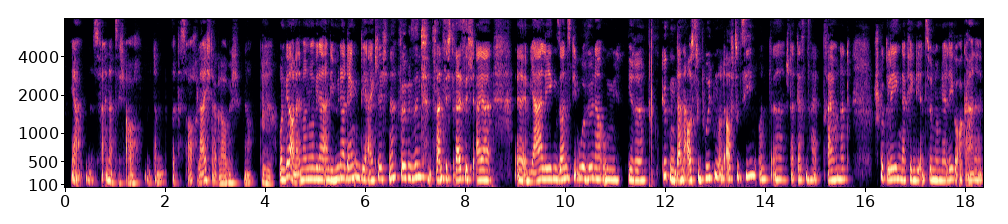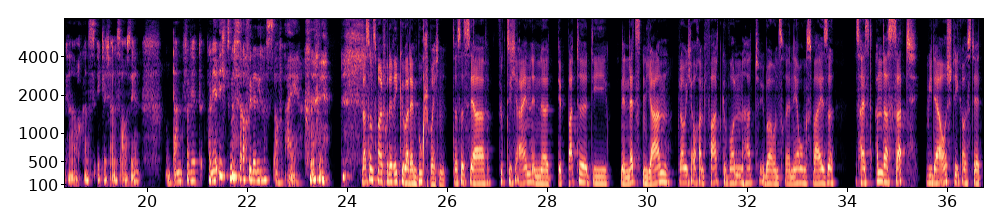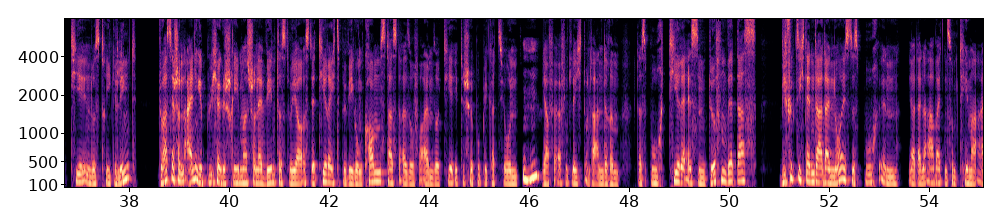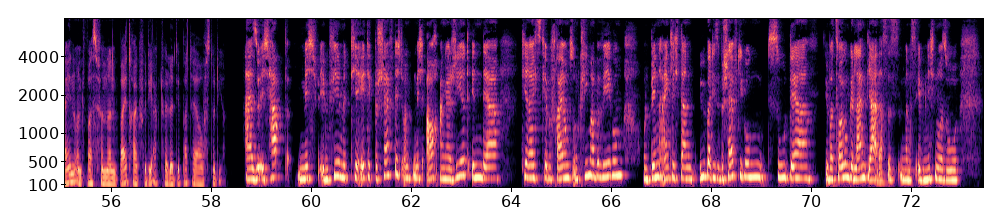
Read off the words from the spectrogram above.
ja, es verändert sich auch. Und dann wird es auch leichter, glaube ich. Ja. Mhm. Und genau, dann immer nur wieder an die Hühner denken, die eigentlich ne, Vögel sind, 20, 30 Eier äh, im Jahr legen, sonst die Urhühner, um ihre Küken dann auszubrüten und aufzuziehen und äh, stattdessen halt 300 Stück legen. Da kriegen die Entzündung der Legeorgane, kann auch ganz eklig alles aussehen. Und dann verliert, verliere ich zumindest auch wieder die Lust auf Ei. Lass uns mal, Frederik, über dein Buch sprechen. Das ist ja, fügt sich ein in eine Debatte, die in den letzten Jahren, glaube ich, auch an Fahrt gewonnen hat über unsere Ernährungsweise. Das heißt, anders satt, wie der Ausstieg aus der Tierindustrie gelingt. Du hast ja schon einige Bücher geschrieben, hast schon erwähnt, dass du ja aus der Tierrechtsbewegung kommst, hast also vor allem so tierethische Publikationen mhm. ja veröffentlicht, unter anderem das Buch Tiere essen, dürfen wir das? Wie fügt sich denn da dein neuestes Buch in ja, deine Arbeiten zum Thema ein und was für einen Beitrag für die aktuelle Debatte erhoffst du dir? Also ich habe mich eben viel mit Tierethik beschäftigt und mich auch engagiert in der Tierrechts-, Tierbefreiungs- und Klimabewegung und bin eigentlich dann über diese Beschäftigung zu der Überzeugung gelangt, ja, dass es, man es eben nicht nur so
